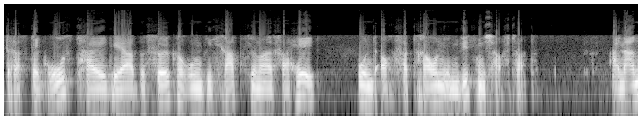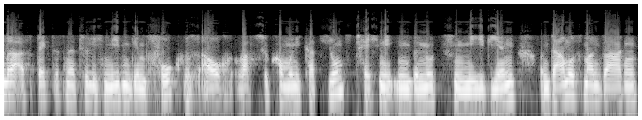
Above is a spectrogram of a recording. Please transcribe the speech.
dass der Großteil der Bevölkerung sich rational verhält und auch Vertrauen in Wissenschaft hat. Ein anderer Aspekt ist natürlich neben dem Fokus auch, was für Kommunikationstechniken benutzen Medien. Und da muss man sagen,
